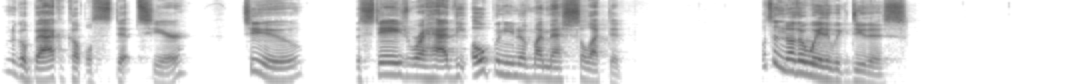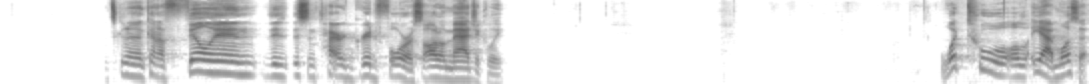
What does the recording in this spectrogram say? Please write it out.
I'm going to go back a couple steps here to the stage where I had the opening of my mesh selected. What's another way that we could do this? It's going to kind of fill in this entire grid for us auto-magically. What tool, yeah, Melissa.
